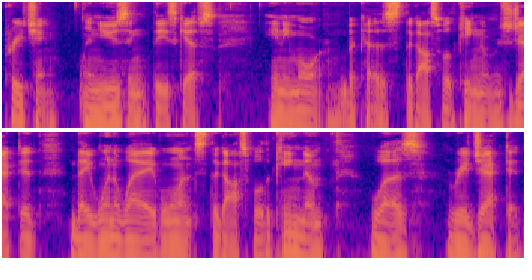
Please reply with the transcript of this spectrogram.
preaching and using these gifts anymore because the gospel of the kingdom was rejected. They went away once the gospel of the kingdom was rejected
